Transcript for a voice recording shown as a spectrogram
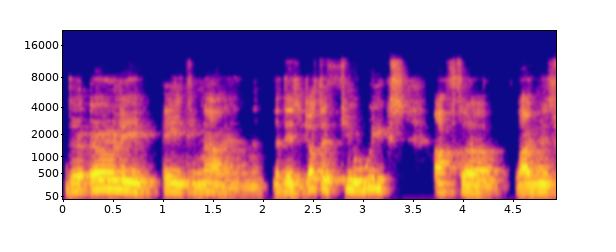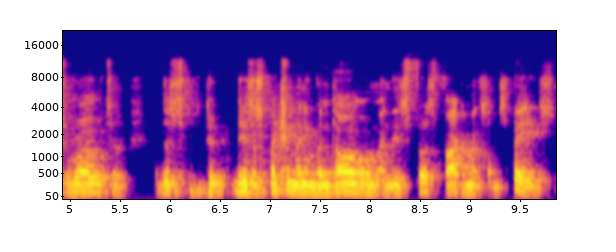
the early 89, that is just a few weeks after Leibniz wrote uh, this, this Specimen Inventorum and his first fragments on space,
